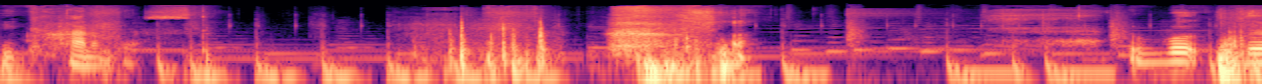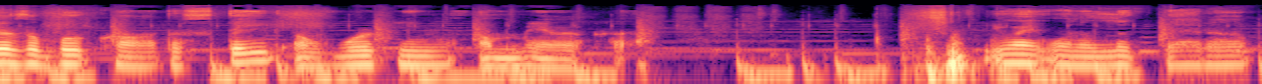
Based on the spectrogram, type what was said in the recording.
economists. Book there's a book called The State of Working America. You might want to look that up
